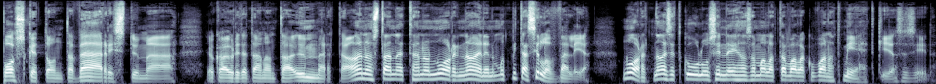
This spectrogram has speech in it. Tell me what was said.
posketonta vääristymää, joka yritetään antaa ymmärtää. Ainoastaan, että hän on nuori nainen, mutta mitä silloin väliä? Nuoret naiset kuuluu sinne ihan samalla tavalla kuin vanhat miehetkin ja se siitä.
